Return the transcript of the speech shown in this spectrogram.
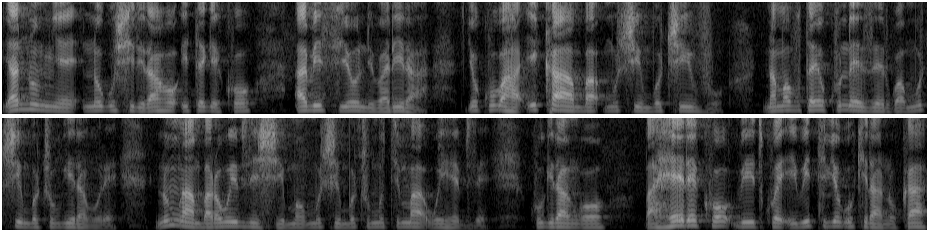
yantumye no gushyiriraho itegeko abisiyoni barira ryo kubaha ikamba mu cimbo c'ivu n'amavuta yo kunezerwa mu cimbo c'ubwirabure n'umwambaro w'ibyishimo mu cimbo c'umutima wihebye kugira ngo bahereko bitwe ibiti byo gukiranuka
